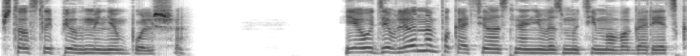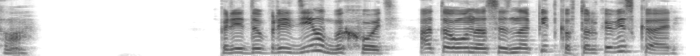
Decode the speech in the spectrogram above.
что слепил меня больше. Я удивленно покосилась на невозмутимого Горецкого. «Предупредил бы хоть, а то у нас из напитков только вискарь».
